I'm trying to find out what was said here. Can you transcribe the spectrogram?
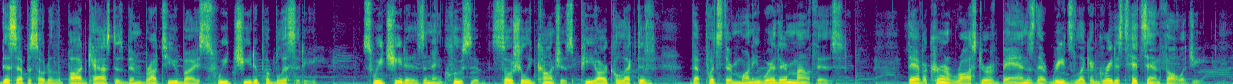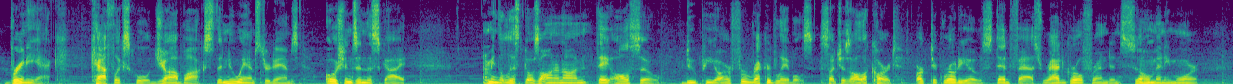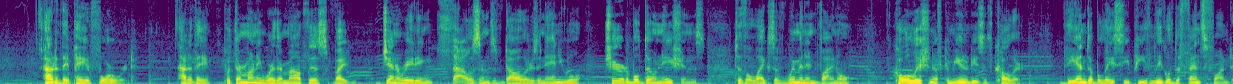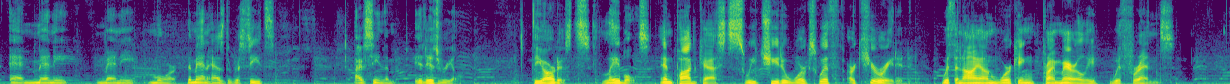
This episode of the podcast has been brought to you by Sweet Cheetah Publicity. Sweet Cheetah is an inclusive, socially conscious PR collective that puts their money where their mouth is. They have a current roster of bands that reads like a greatest hits anthology Brainiac, Catholic School, Jawbox, The New Amsterdams, Oceans in the Sky. I mean, the list goes on and on. They also do PR for record labels such as A La Carte, Arctic Rodeo, Steadfast, Rad Girlfriend, and so many more. How do they pay it forward? How do they put their money where their mouth is? By generating thousands of dollars in annual charitable donations to the likes of Women in Vinyl, Coalition of Communities of Color, the NAACP Legal Defense Fund, and many, many more. The man has the receipts. I've seen them. It is real. The artists, labels, and podcasts Sweet Cheetah works with are curated with an eye on working primarily with friends.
